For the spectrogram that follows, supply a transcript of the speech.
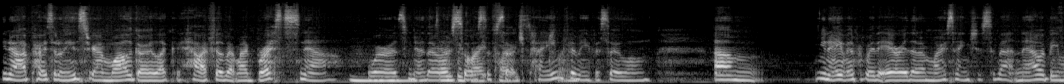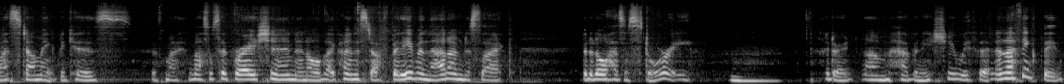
you know, I posted on Instagram a while ago like how I feel about my breasts now, whereas you know they were a a source great of such pain for me for so long. Um, you know, even probably the area that I'm most anxious about now would be my stomach because of my muscle separation and all that kind of stuff. But even that, I'm just like, but it all has a story. I don't um, have an issue with it. And I think that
